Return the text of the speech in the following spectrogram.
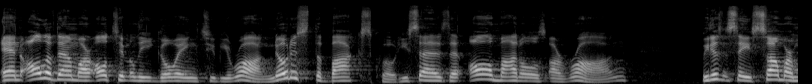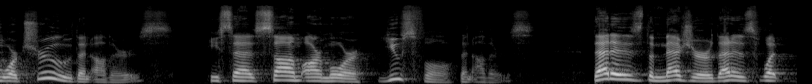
and all of them are ultimately going to be wrong. Notice the box quote. He says that all models are wrong, but he doesn't say some are more true than others. He says some are more useful than others. That is the measure, that is what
